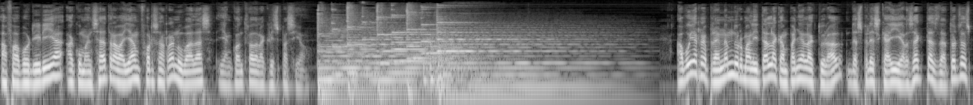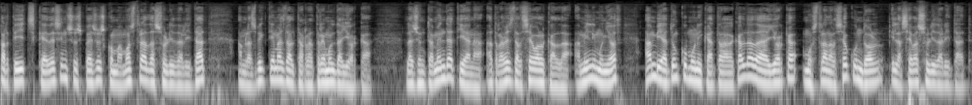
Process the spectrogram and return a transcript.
afavoriria a començar a treballar amb forces renovades i en contra de la crispació. Avui es reprèn amb normalitat la campanya electoral després que ahir els actes de tots els partits quedessin suspesos com a mostra de solidaritat amb les víctimes del terratrèmol de Llorca. L'Ajuntament de Tiana, a través del seu alcalde, Emili Muñoz, ha enviat un comunicat a l'alcalde de Llorca mostrant el seu condol i la seva solidaritat.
